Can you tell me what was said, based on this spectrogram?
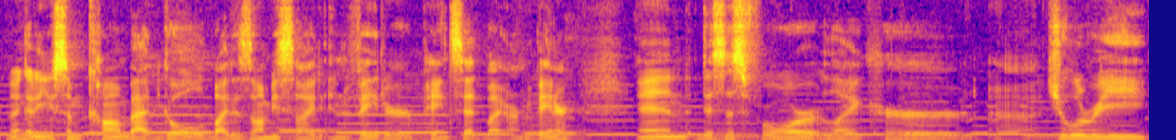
Then I'm going to use some Combat Gold by the Zombicide Invader paint set by Army Painter. And this is for like her uh, jewelry.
